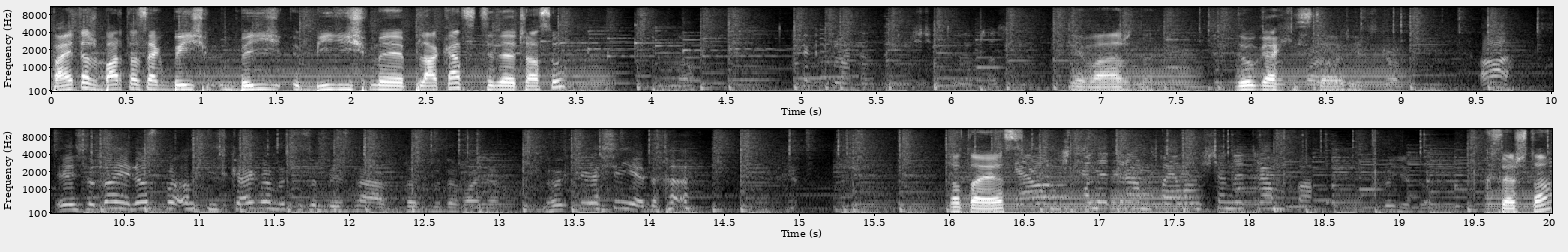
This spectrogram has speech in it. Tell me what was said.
Pamiętasz Bartas jak byliśmy, byli, biliśmy plakat tyle czasu? No. Jak plakat byliście tyle czasu? Nieważne. Długa historia. Jest zadanie rozpal ogniska, jak mamy to sobie zna bez budowania? No chyba się nie da. Co to jest? Ja mam ścianę Trumpa, ja mam ścianę Trumpa. Pójdzie tu. Chcesz to?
